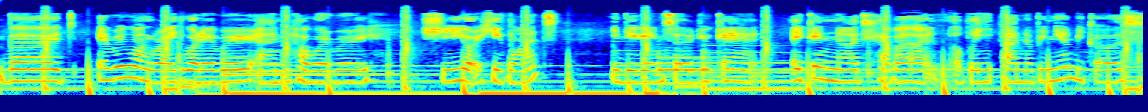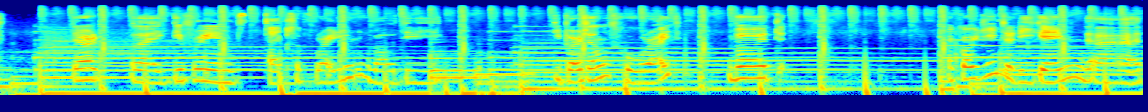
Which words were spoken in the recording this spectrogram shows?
But everyone write whatever and however she or he wants in the game so you can I cannot have an, an opinion because there are like different types of writing about the the persons who write but according to the game that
